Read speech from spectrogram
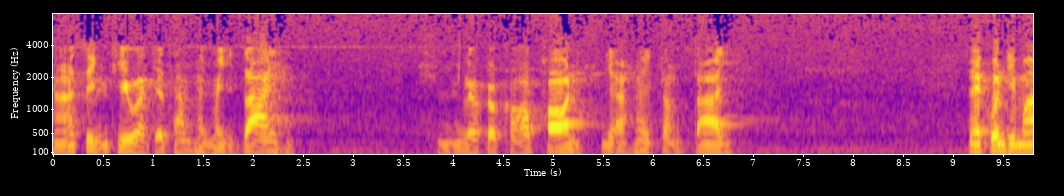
หาสิ่งที่ว่าจะทำให้ไม่ตาย แล้วก็ขอพรอย่าให้ต้องตาย คนที่มา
